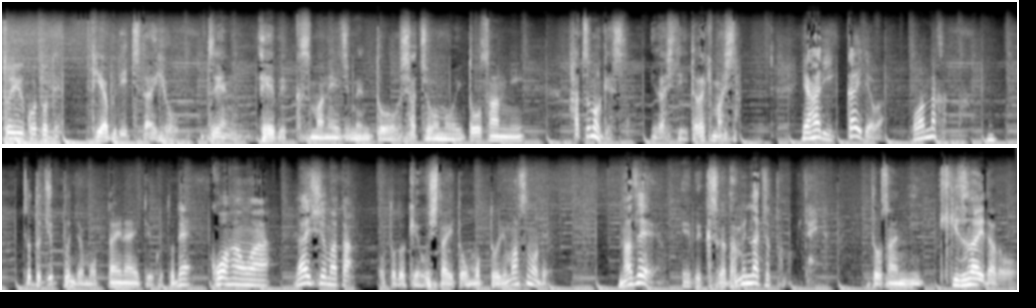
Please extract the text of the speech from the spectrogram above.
ということで、ティアブリッジ代表、前 ABEX マネージメント社長の伊藤さんに初のゲストに出していただきました。やはり1回では終わんなかった。ちょっと10分じゃもったいないということで、後半は来週またお届けをしたいと思っておりますので、なぜ ABEX がダメになっちゃったのみたいな。伊藤さんに聞きづらいだろ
